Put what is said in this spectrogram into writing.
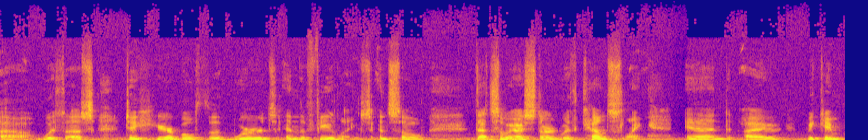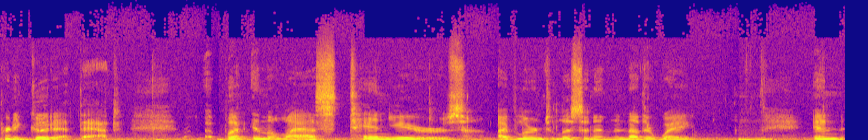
uh, with us, to hear both the words and the feelings. And so that's the way I started with counseling. And I became pretty good at that. But in the last 10 years, I've learned to listen in another way. And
